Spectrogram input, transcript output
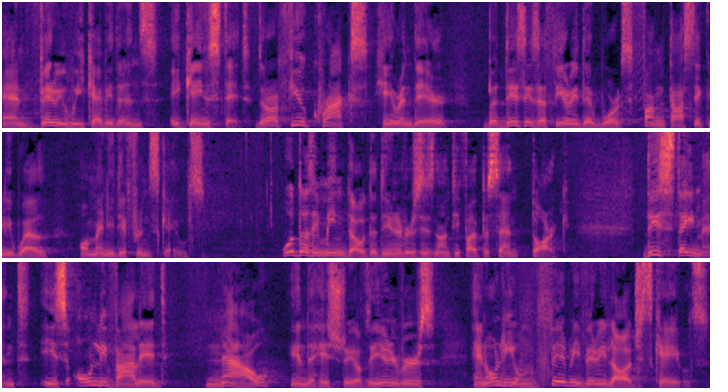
and very weak evidence against it. There are a few cracks here and there, but this is a theory that works fantastically well on many different scales. What does it mean, though, that the universe is 95% dark? This statement is only valid now in the history of the universe and only on very, very large scales.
